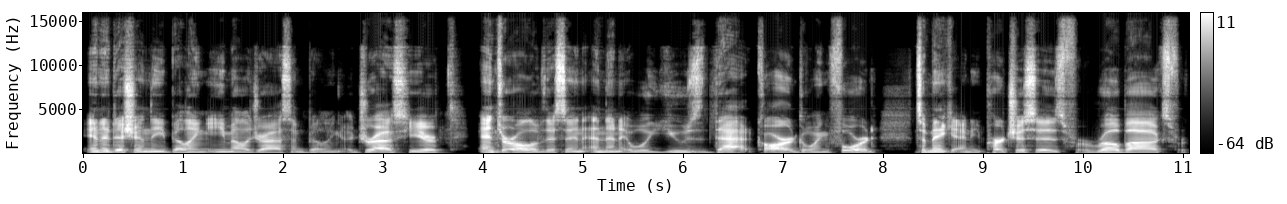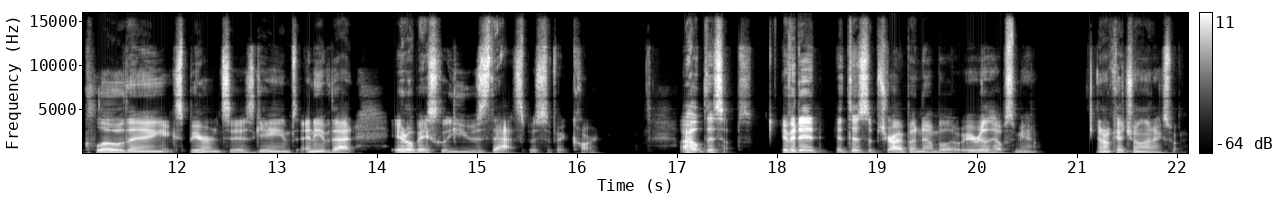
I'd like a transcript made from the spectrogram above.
In addition, the billing email address and billing address here enter all of this in, and then it will use that card going forward to make any purchases for Robux, for clothing, experiences, games, any of that. It'll basically use that specific card. I hope this helps. If it did, hit the subscribe button down below. It really helps me out. And I'll catch you on the next one.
